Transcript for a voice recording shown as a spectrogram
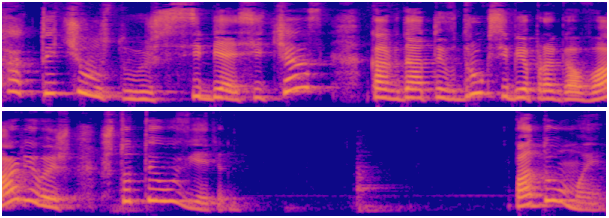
как ты чувствуешь себя сейчас, когда ты вдруг себе проговариваешь, что ты уверен? Подумай,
